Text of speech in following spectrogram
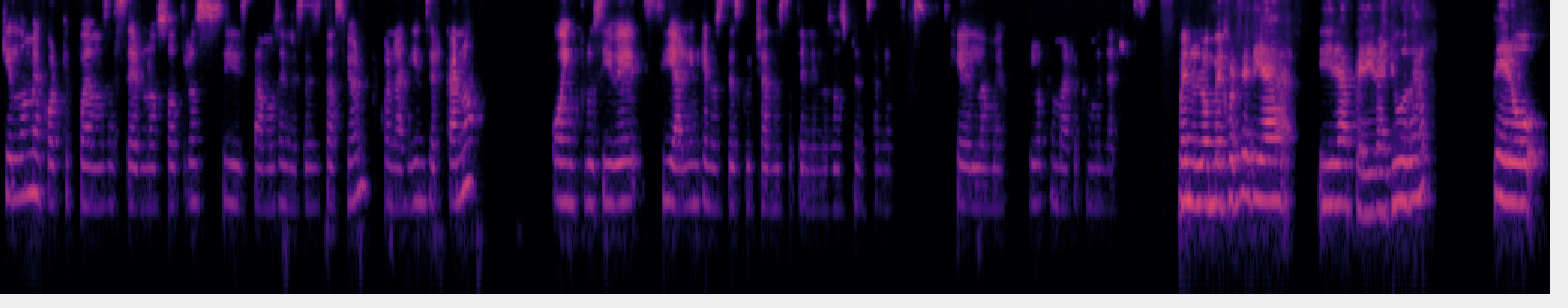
¿qué es lo mejor que podemos hacer nosotros si estamos en esa situación con alguien cercano? O inclusive si alguien que nos está escuchando está teniendo esos pensamientos, ¿qué es lo, mejor, lo que más recomendarías? Bueno, lo mejor sería ir a pedir ayuda, pero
